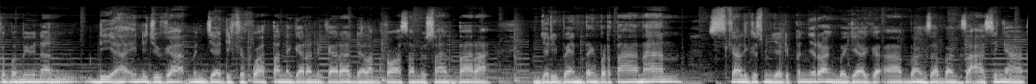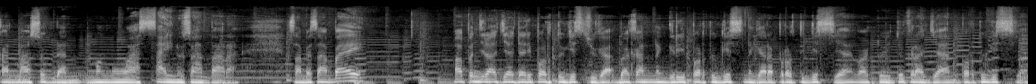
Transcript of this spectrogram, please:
kepemimpinan dia ini juga menjadi kekuatan negara-negara dalam kawasan Nusantara, menjadi benteng pertahanan sekaligus menjadi penyerang bagi bangsa-bangsa asing yang akan masuk dan menguasai Nusantara. Sampai-sampai penjelajah dari Portugis juga bahkan negeri Portugis negara Portugis ya waktu itu kerajaan Portugis ya.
